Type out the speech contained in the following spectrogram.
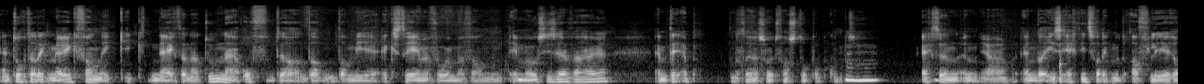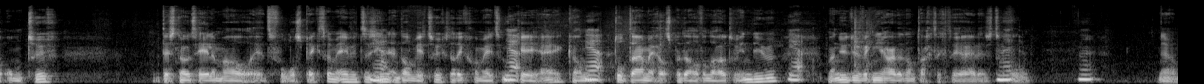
En toch dat ik merk van, ik, ik neig daar naartoe, naar of dan, dan, dan meer extreme vormen van emoties ervaren. En meteen dat er een soort van stop op komt. Echt een, een, ja, en dat is echt iets wat ik moet afleren om terug, desnoods helemaal het volle spectrum even te zien. Ja. En dan weer terug dat ik gewoon weet Ja. oké, hè, ik kan Ja. tot daar mijn gaspedaal van de auto induwen. Ja. Maar nu durf ik niet harder dan 80 te rijden, is het Nee. gevoel. Nee. Ja.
